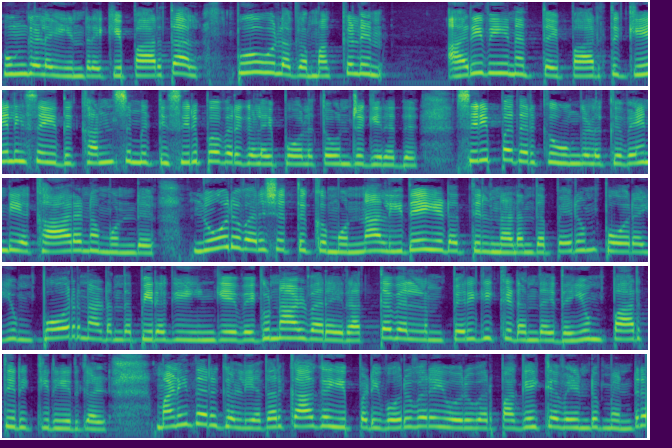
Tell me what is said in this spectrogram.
உங்களை இன்றைக்கு பார்த்தால் பூவுலக மக்களின் அறிவீனத்தை பார்த்து கேலி செய்து கண் சிமிட்டி சிரிப்பவர்களைப் போல தோன்றுகிறது. சிரிப்பதற்கு உங்களுக்கு வேண்டிய காரணம் உண்டு. நூறு வருஷத்துக்கு முன்னால் இதே இடத்தில் நடந்த பெரும் போரையும் போர் நடந்த பிறகு இங்கே வெகுநாள் வரை இரத்த வெள்ளம் பெருகி கிடந்ததையும் பார்த்திருக்கிறீர்கள். மனிதர்கள் எதற்காக இப்படி ஒருவரை ஒருவர் பகைக்க வேண்டும் என்று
